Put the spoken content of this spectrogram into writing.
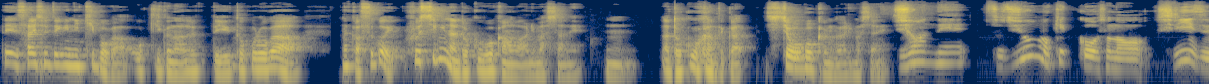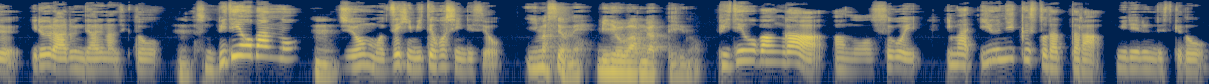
で、最終的に規模が大きくなるっていうところが、なんかすごい不思議な読語感はありましたね。うん。あ、読語感というか、視聴語感がありましたね。ね。そう、ジオンも結構そのシリーズいろいろあるんであれなんですけど、うんそのビデオ版のうん。ジオンもぜひ見てほしいんですよ。言いますよね。ビデオ版がっていうの。ビデオ版が、あの、すごい、今、Unext だったら見れるんですけど、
